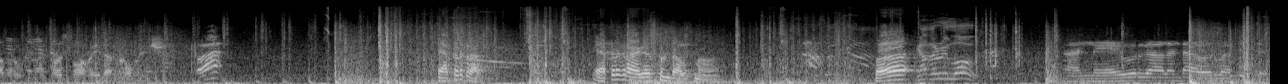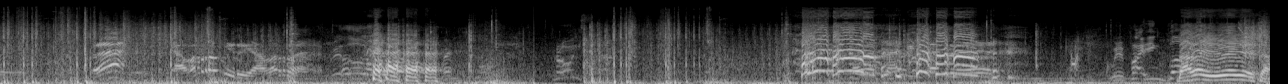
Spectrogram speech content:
en route. Personal radar coverage. ఎక్కడికి రా ఎక్కడికి రాగేసుకుంటా వెళ్తున్నావు ఆ, Gathering low. అన్న ఏ ఊరు కావాలంటే ఆ ఊరు పంపించారు ఆ! ఎవర్రా మీరు ఎవర్రా We're fighting blood. బాబాయ్ ఇదే వేసా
